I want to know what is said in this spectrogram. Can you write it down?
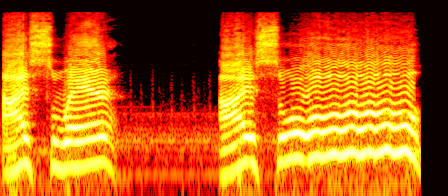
I swear. I swear.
